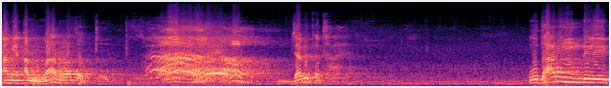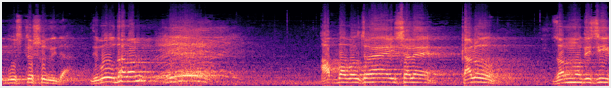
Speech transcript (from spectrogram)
আমি আল্লাহর রাজত্ব। যাবে কোথায়? উদাহরণ দিলে বুঝতে সুবিধা। দিব উদাহরণ? আব্বা বলছে, এই ছেলে, কালু, জন্ম দিছি,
